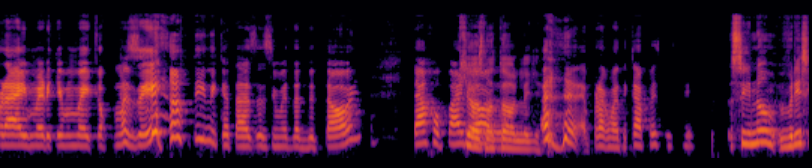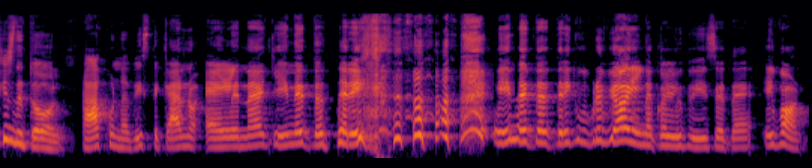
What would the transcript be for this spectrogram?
primer και make-up μαζί. Αυτή είναι η κατάσταση με τα Dettol. Τα έχω πάρει Ποιος να το έλεγε; Πραγματικά, πες εσύ. Συγγνώμη, βρίσκεις Dettol. Άκου να δεις τι κάνω, Έλενα, και είναι το τρικ. είναι το τρικ που πρέπει όλοι να ακολουθήσετε. Λοιπόν,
